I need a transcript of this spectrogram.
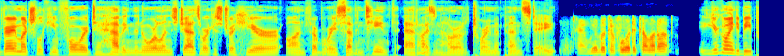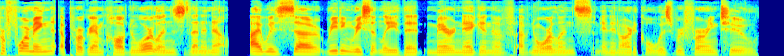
Very much looking forward to having the New Orleans Jazz Orchestra here on February 17th at Eisenhower Auditorium at Penn State. And we're looking forward to coming up. You're going to be performing a program called New Orleans Then and Now. I was uh, reading recently that Mayor Nagin of, of New Orleans, in an article, was referring to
